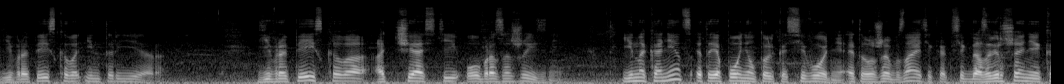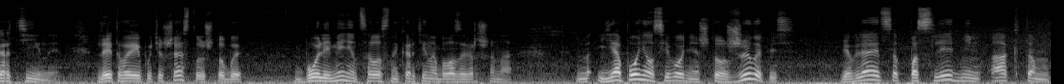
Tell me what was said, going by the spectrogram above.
европейского интерьера, европейского отчасти образа жизни. И, наконец, это я понял только сегодня, это уже, знаете, как всегда, завершение картины. Для этого я и путешествую, чтобы более-менее целостная картина была завершена. Я понял сегодня, что живопись является последним актом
